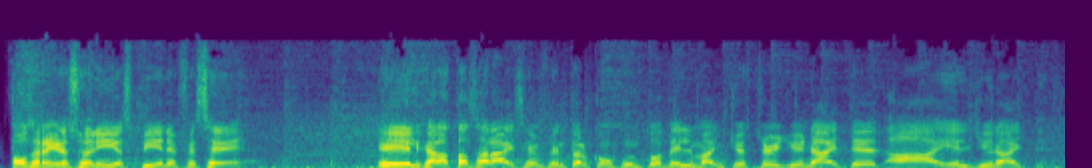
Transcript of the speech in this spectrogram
Estamos de regreso en ESPN FC. El Galatasaray se enfrentó al conjunto del Manchester United. Ah, el United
